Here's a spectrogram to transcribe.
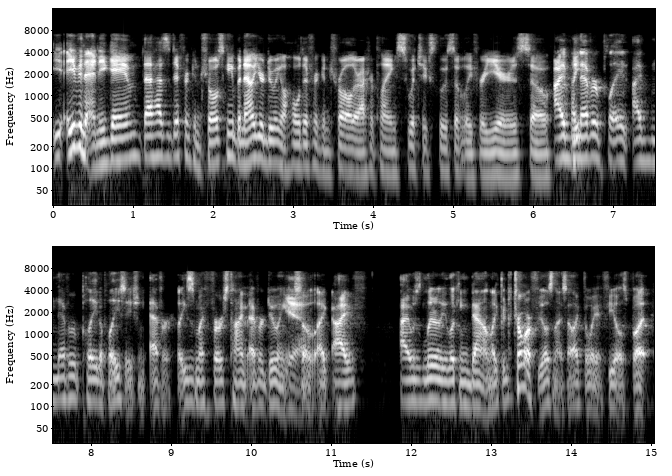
even any game that has a different control scheme. But now you're doing a whole different controller after playing Switch exclusively for years. So I've like, never played. I've never played a PlayStation ever. Like this is my first time ever doing it. Yeah. So like I've I was literally looking down. Like the controller feels nice. I like the way it feels, but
